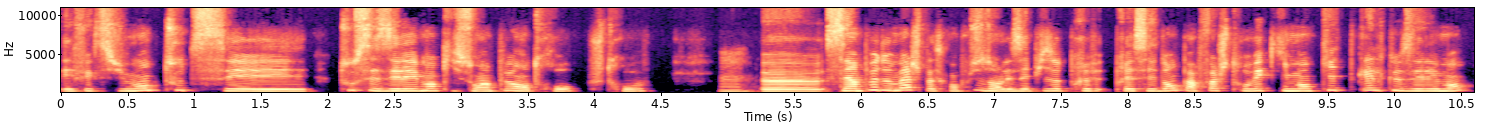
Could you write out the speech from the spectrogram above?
effectivement toutes ces... tous ces éléments qui sont un peu en trop, je trouve. Mm. Euh, c'est un peu dommage parce qu'en plus, dans les épisodes précédents, parfois, je trouvais qu'il manquait quelques éléments.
